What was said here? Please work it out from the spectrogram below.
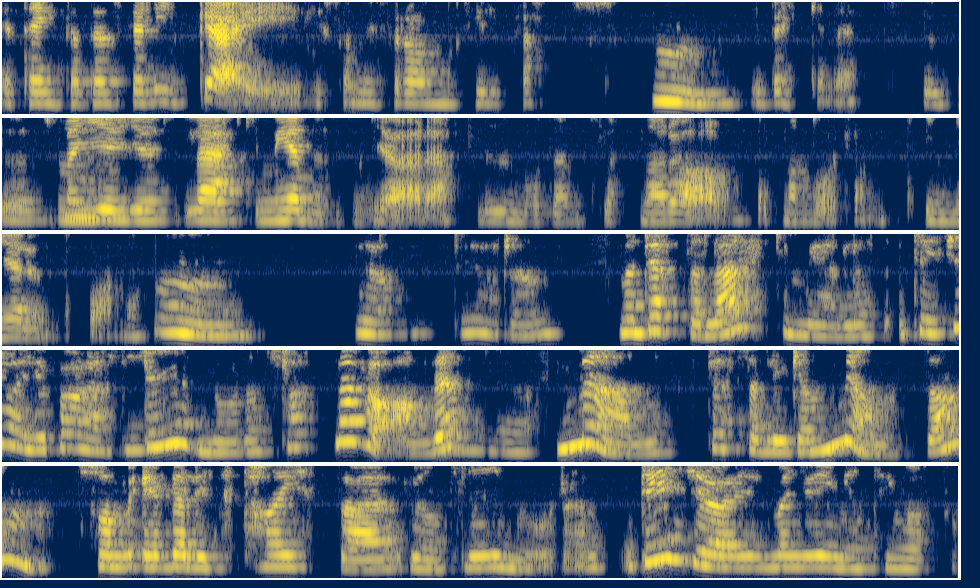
är tänkt att den ska ligga i, liksom i förhållande till plats Mm. i bäckenet. Precis, man ger ju ett läkemedel som gör att livmodern slappnar av så att man då kan tvinga runt barnet. Mm. Ja, det gör den. Men detta läkemedlet, det gör ju bara att livmodern slappnar av. Ja. Men dessa ligamenten som är väldigt tajta runt livmodern, det gör man ju ingenting åt på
